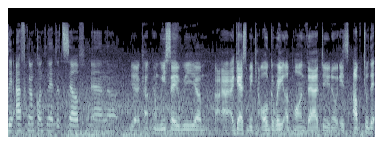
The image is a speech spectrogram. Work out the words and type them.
the African continent itself? And uh, Yeah, can, can we say we? Um, I, guess we can all agree upon that. You know, it's up to the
